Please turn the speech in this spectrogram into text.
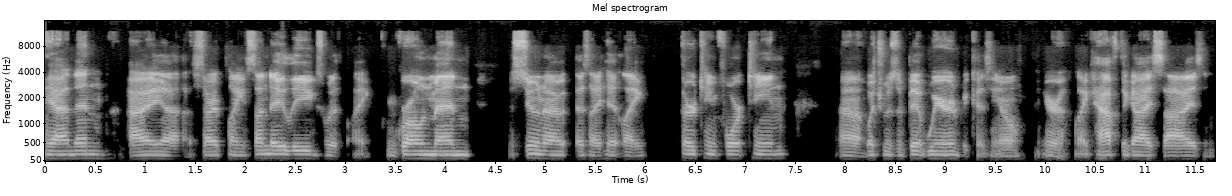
yeah and then I uh, started playing Sunday leagues with like grown men. As soon as I hit like 13 14 uh, which was a bit weird because you know you're like half the guy's size, and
